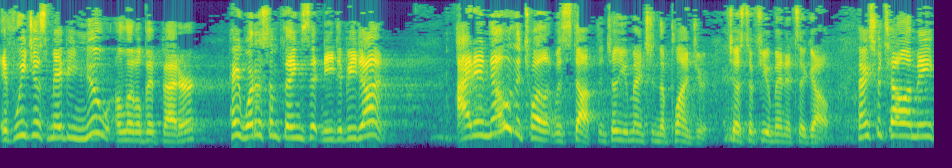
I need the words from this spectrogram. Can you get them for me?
if we just maybe knew a little bit better, hey, what are some things that need to be done? I didn't know the toilet was stuffed until you mentioned the plunger just a few minutes ago. Thanks for telling me.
